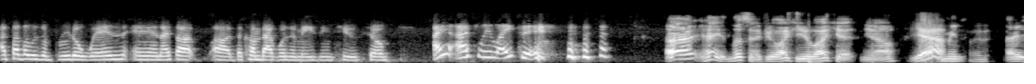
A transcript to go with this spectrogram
I thought that was a brutal win, and I thought uh, the comeback was amazing too. So I actually liked it. all right, hey, listen, if you like it, you like it. You know, Yeah. I mean, I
